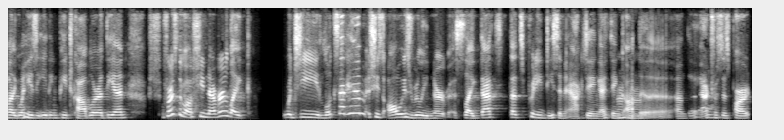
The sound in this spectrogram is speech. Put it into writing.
like when he's eating peach cobbler at the end, first of all, she never like when she looks at him, she's always really nervous. Like that's that's pretty decent acting, I think, on Mhm. the on the Mhm. actress's part.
